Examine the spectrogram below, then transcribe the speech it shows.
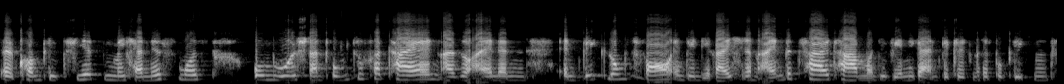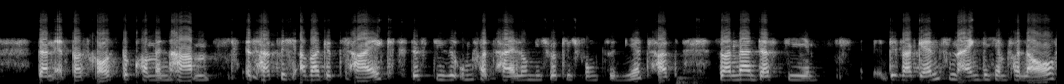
äh, komplizierten Mechanismus, um Wohlstand umzuverteilen, also einen Entwicklungsfonds, in den die Reicheren einbezahlt haben und die weniger entwickelten Republiken dann etwas rausbekommen haben. Es hat sich aber gezeigt, dass diese Umverteilung nicht wirklich funktioniert hat, sondern dass die Divergenzen eigentlich im Verlauf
